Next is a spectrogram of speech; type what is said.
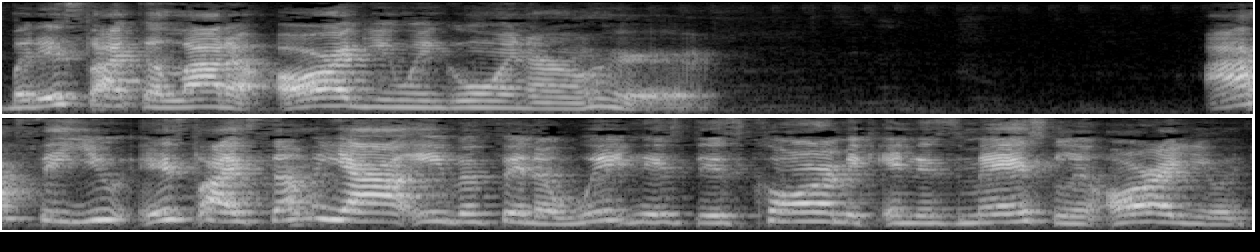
But it's like a lot of arguing going on here. I see you. It's like some of y'all even finna witness this karmic and this masculine arguing.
